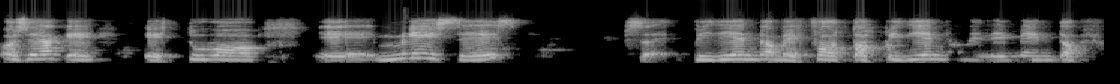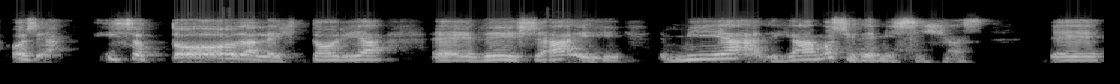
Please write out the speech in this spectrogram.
O sea que estuvo eh, meses pidiéndome fotos, pidiéndome elementos, o sea, hizo toda la historia eh, de ella y mía, digamos, y de mis hijas. Eh,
